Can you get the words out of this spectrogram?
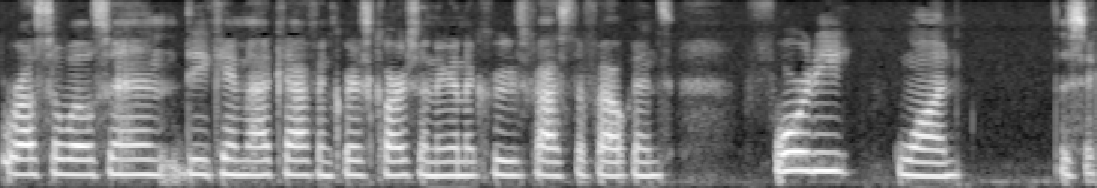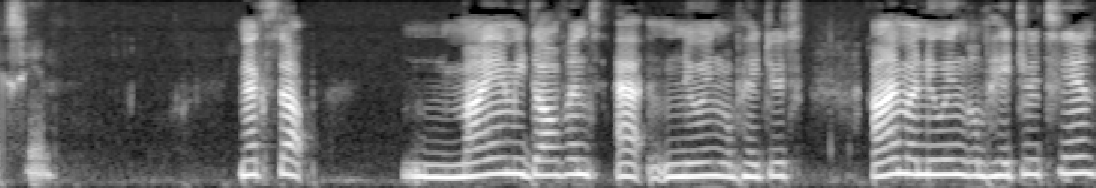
Russell Wilson, DK Metcalf, and Chris Carson are going to cruise past the Falcons 41 to 16. Next up, Miami Dolphins at New England Patriots. I'm a New England Patriots fan.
